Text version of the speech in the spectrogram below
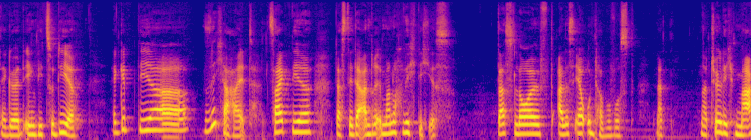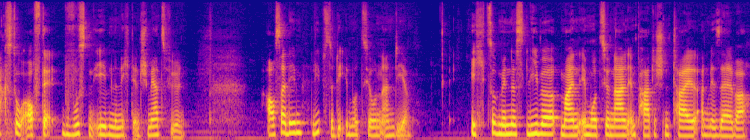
der gehört irgendwie zu dir. Er gibt dir Sicherheit, zeigt dir, dass dir der andere immer noch wichtig ist. Das läuft alles eher unterbewusst. Na, natürlich magst du auf der bewussten Ebene nicht den Schmerz fühlen. Außerdem liebst du die Emotionen an dir. Ich zumindest liebe meinen emotionalen, empathischen Teil an mir selber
